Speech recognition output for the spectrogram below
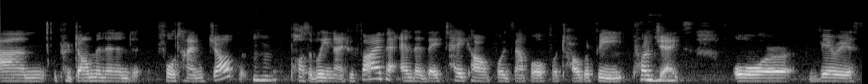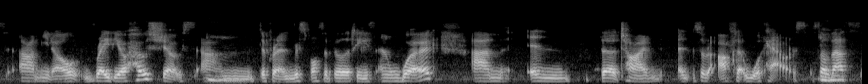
um, predominant full-time job, mm-hmm. possibly nine to five, and then they take on, for example, photography projects. Mm-hmm. Or various, um, you know, radio host shows, um, mm-hmm. different responsibilities and work um, in the time and sort of after work hours. So mm-hmm. that's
